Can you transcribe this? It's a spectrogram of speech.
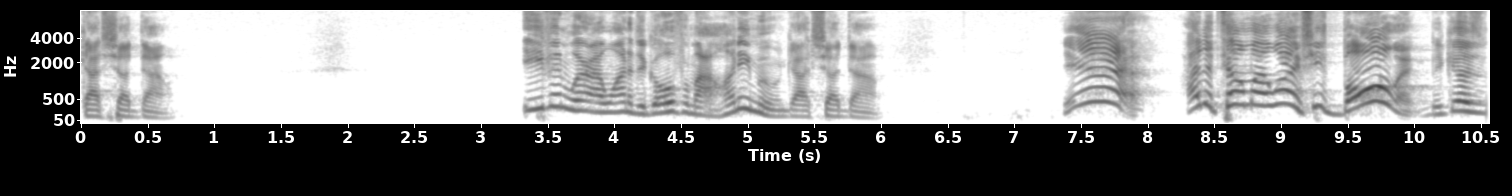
got shut down. Even where I wanted to go for my honeymoon got shut down. Yeah. I had to tell my wife, she's bawling because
